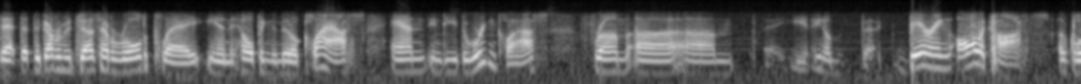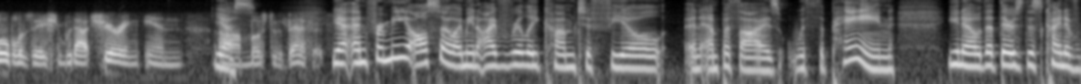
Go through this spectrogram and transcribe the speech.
that that the government does have a role to play in helping the middle class and indeed the working class from uh, um, you, you know b- bearing all the costs of globalization without sharing in Yes. um, most of the benefits. Yeah, and for me also, I mean, I've really come to feel and empathize with the pain, you know, that there's this kind of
